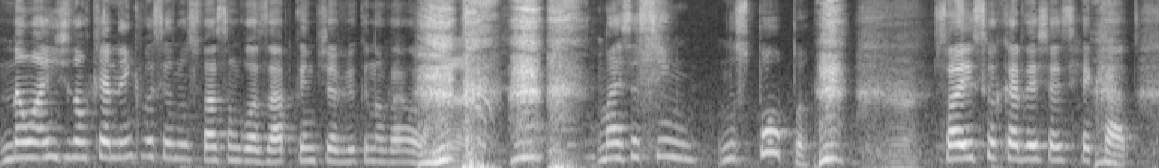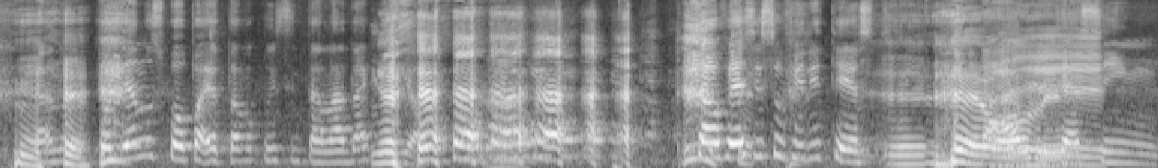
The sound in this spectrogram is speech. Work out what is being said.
Não, a gente não quer nem que vocês nos façam gozar, porque a gente já viu que não vai rolar. Mas assim, nos poupa. Só isso que eu quero deixar esse recado. Tá? Podendo nos poupar. Eu tava com isso instalado aqui, ó. Talvez isso vire texto. Tá? óbvio. Porque assim.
